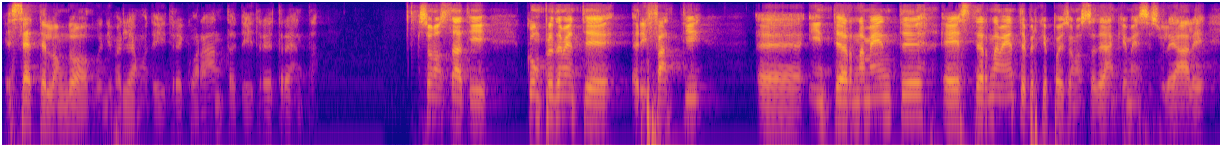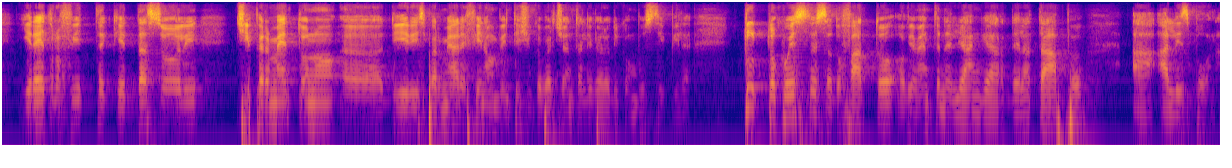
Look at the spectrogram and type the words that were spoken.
e 7 long go, quindi parliamo dei 340 e dei 330, sono stati completamente rifatti eh, internamente e esternamente perché poi sono state anche messe sulle ale i retrofit che da soli ci permettono eh, di risparmiare fino a un 25% a livello di combustibile. Tutto questo è stato fatto ovviamente negli hangar della TAP a, a Lisbona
